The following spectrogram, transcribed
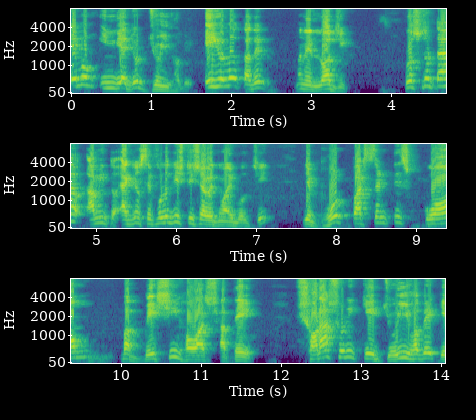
এবং ইন্ডিয়া জোট জয়ী হবে। এই হলো তাদের মানে লজিক প্রশ্নটা আমি তো একজন সেফোলজিস্ট হিসাবে তোমায় বলছি যে ভোট পার্সেন্টেজ কম বা বেশি হওয়ার সাথে সরাসরি কে জয়ী হবে, কে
